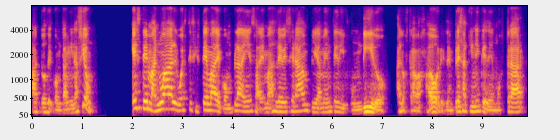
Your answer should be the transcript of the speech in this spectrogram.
actos de contaminación. Este manual o este sistema de compliance además debe ser ampliamente difundido a los trabajadores. La empresa tiene que demostrar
